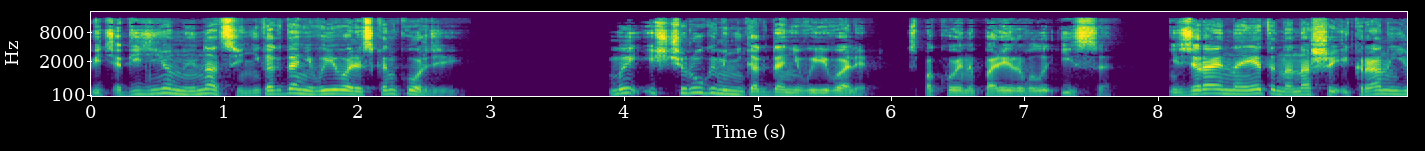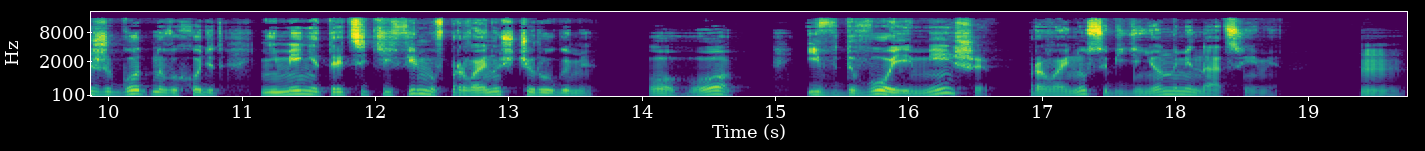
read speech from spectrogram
Ведь Объединенные Нации никогда не воевали с Конкордией. Мы и с Чаругами никогда не воевали, спокойно парировала Исса. Невзирая на это, на наши экраны ежегодно выходит не менее 30 фильмов про войну с чаругами. Ого! И вдвое меньше про войну с объединенными нациями. Хм.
